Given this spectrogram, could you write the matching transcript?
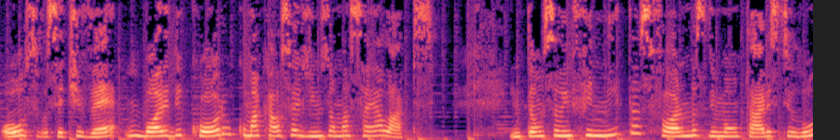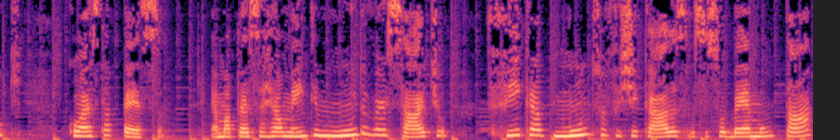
ou se você tiver, um body de couro com uma calça jeans ou uma saia lápis. Então são infinitas formas de montar este look com esta peça. É uma peça realmente muito versátil, fica muito sofisticada se você souber montar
